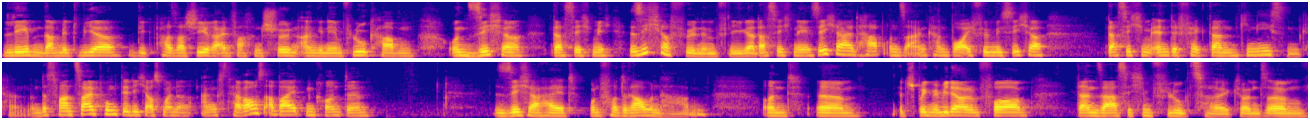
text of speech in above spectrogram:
ausleben, damit wir, die Passagiere, einfach einen schönen, angenehmen Flug haben und sicher, dass ich mich sicher fühle im Flieger, dass ich eine Sicherheit habe und sagen kann, boah, ich fühle mich sicher, dass ich im Endeffekt dann genießen kann. Und das waren zwei Punkte, die ich aus meiner Angst herausarbeiten konnte. Sicherheit und Vertrauen haben. Und ähm, jetzt springen wir wieder vor dann saß ich im Flugzeug und ähm,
